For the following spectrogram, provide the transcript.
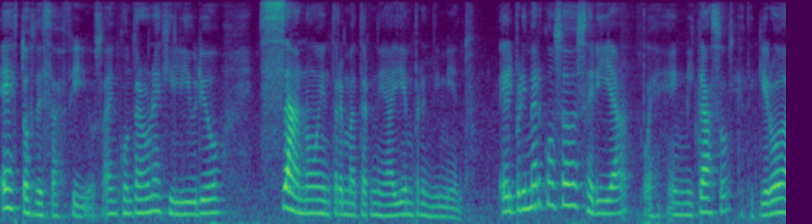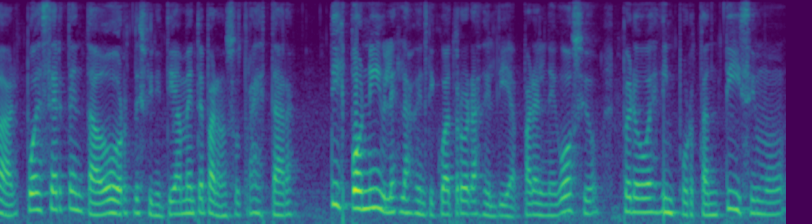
estos desafíos, a encontrar un equilibrio sano entre maternidad y emprendimiento. El primer consejo sería, pues en mi caso, que te quiero dar, puede ser tentador definitivamente para nosotras estar disponibles las 24 horas del día para el negocio, pero es importantísimo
